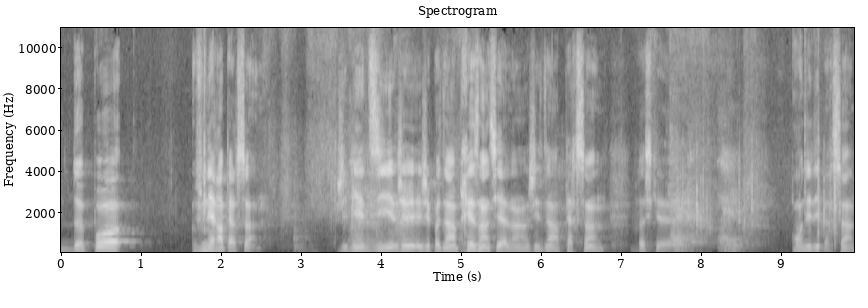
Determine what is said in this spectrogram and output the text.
de ne pas venir en personne. J'ai bien dit, je n'ai pas dit en présentiel, hein, j'ai dit en personne, parce que on est des personnes.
